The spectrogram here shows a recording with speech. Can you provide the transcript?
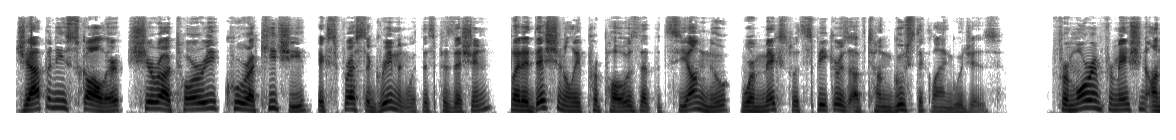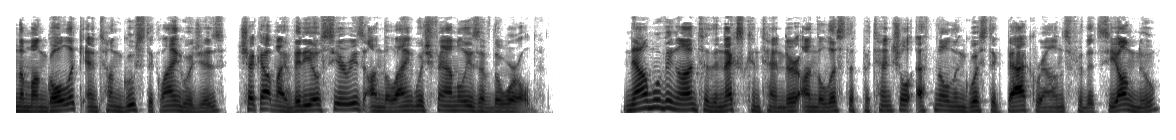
Japanese scholar Shiratori Kurakichi expressed agreement with this position, but additionally proposed that the Xiongnu were mixed with speakers of Tungustic languages. For more information on the Mongolic and Tungustic languages, check out my video series on the language families of the world. Now moving on to the next contender on the list of potential ethno-linguistic backgrounds for the Xiongnu,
